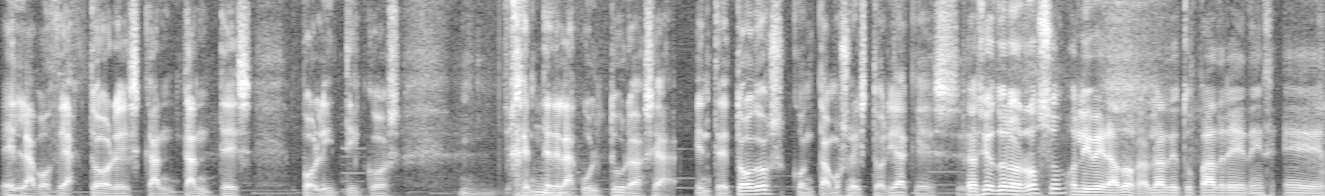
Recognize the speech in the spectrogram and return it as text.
es la voz de actores, cantantes, políticos, mm, gente de la cultura, o sea, entre todos contamos una historia que es ¿Te ha sido doloroso o liberador hablar de tu padre eh,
